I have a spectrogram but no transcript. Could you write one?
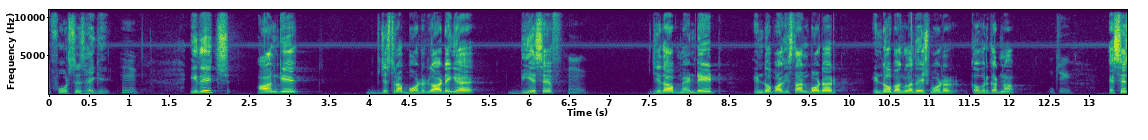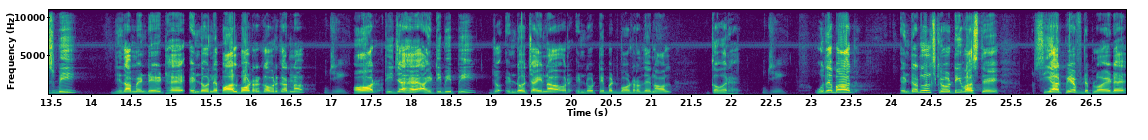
ਫੋਰਸਸ ਹੈਗੇ। ਇਹਦੇ ਚ ਆਣਗੇ ਜਿਸ ਤਰ੍ਹਾਂ ਬਾਰਡਰ ਗਾਰਡਿੰਗ ਹੈ ਬੀਐਸਐਫ ਜਿਹਦਾ mandate Indo Pakistan border Indo Bangladesh border cover ਕਰਨਾ। ਜੀ। ਐਸਐਸਬੀ ਜਿਹਦਾ ਮੈਂਡੇਟ ਹੈ ਇੰਡੋ ਨੇਪਾਲ ਬਾਰਡਰ ਕਵਰ ਕਰਨਾ। ਜੀ। ਔਰ ਤੀਜਾ ਹੈ ਆਈਟੀਬੀਪੀ ਜੋ ਇੰਡੋ ਚਾਈਨਾ ਔਰ ਇੰਡੋ ਤਿੱਬਤ ਬਾਰਡਰ ਦੇ ਨਾਲ ਕਵਰ ਹੈ। ਜੀ। ਉਹਦੇ ਬਾਅਦ ਇੰਟਰਨਲ ਸਿਕਿਉਰਿਟੀ ਵਾਸਤੇ ਸੀਆਰਪੀਐਫ ਡਿਪਲੋਇਡ ਹੈ।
